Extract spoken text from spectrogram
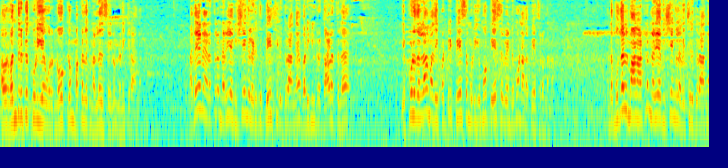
அவர் வந்திருக்கக்கூடிய ஒரு நோக்கம் மக்களுக்கு நல்லது செய்யணும்னு நினைக்கிறாங்க. அதே நேரத்தில் நிறைய விஷயங்கள் எடுத்து பேசியிருக்கிறாங்க. வருகின்ற காலத்தில் எப்பொழுதெல்லாம் அதை பற்றி பேச முடியுமோ பேச வேண்டுமோ நாங்கள் பேசுகிறோங்கண்ணா அந்த முதல் மாநாட்டில் நிறைய விஷயங்களை வச்சிருக்கிறாங்க.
